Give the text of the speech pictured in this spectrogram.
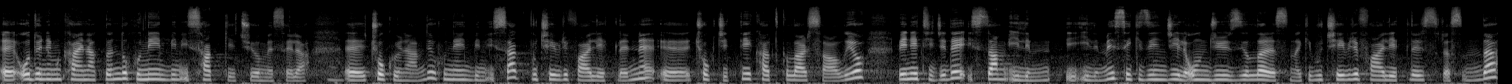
e, o dönemin kaynaklarında Huneyn bin İshak geçiyor mesela. E, çok önemli. Huneyn bin İshak bu çeviri faaliyetlerine çok ciddi katkılar sağlıyor ve neticede İslam ilim, ilimi 8. ile 10. yüzyıllar arasındaki bu çeviri faaliyetleri sırasında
